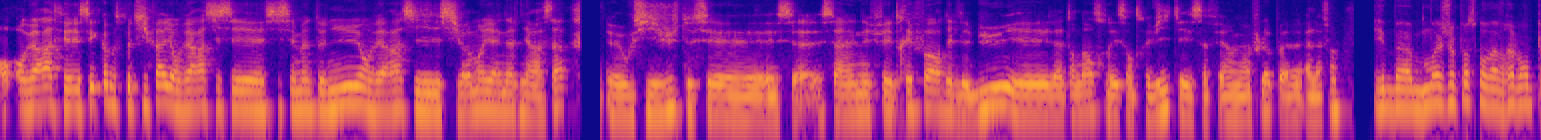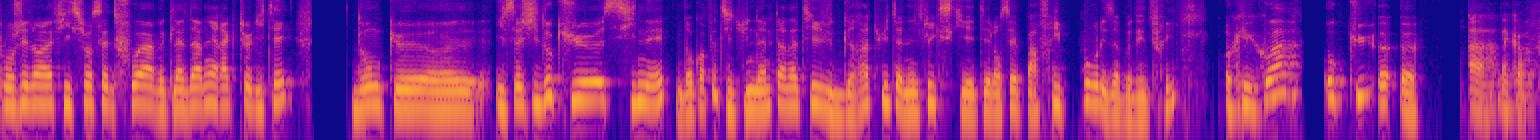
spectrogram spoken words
on, verra, c'est comme Spotify, on verra si c'est si maintenu, on verra si, vraiment il y a un avenir à ça, euh, ou si juste c'est ça a un effet très fort dès le début et la tendance redescend très vite et ça fait un, flop à, la fin. Et eh ben moi je pense qu'on va vraiment plonger dans la fiction cette fois avec la dernière actualité. Donc, euh, il s'agit d'OQE Ciné. Donc, en fait, c'est une alternative gratuite à Netflix qui a été lancée par Free pour les abonnés de Free. OQE quoi? OQEE. Ah, d'accord.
